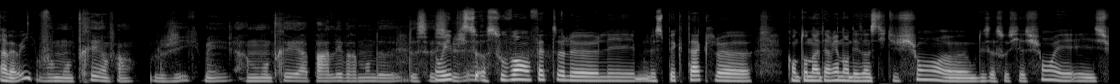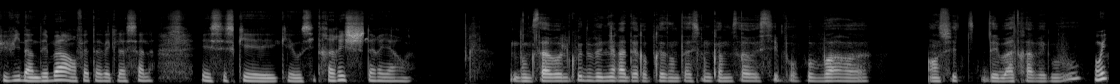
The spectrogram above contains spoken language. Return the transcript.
Ah bah oui. vous montrer, enfin logique, mais à montrer, à parler vraiment de, de ce Oui, sujet. sou- souvent en fait le, les- le spectacle, euh, quand on intervient dans des institutions euh, ou des associations, est, est suivi d'un débat en fait avec la salle. Et c'est ce qui est, qui est aussi très riche derrière. ouais. Donc ça vaut le coup de venir à des représentations comme ça aussi pour pouvoir euh, ensuite débattre avec vous? Oui.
